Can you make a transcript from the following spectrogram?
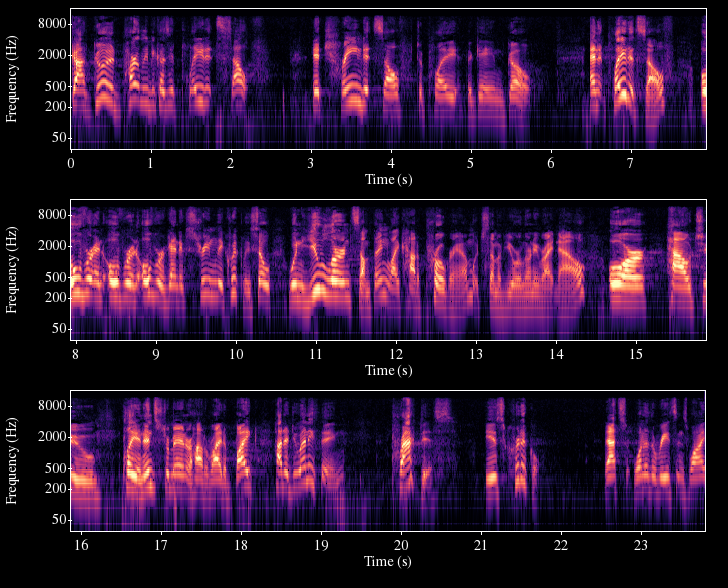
got good partly because it played itself. It trained itself to play the game Go. And it played itself over and over and over again extremely quickly. So when you learn something like how to program, which some of you are learning right now, or how to play an instrument or how to ride a bike, how to do anything, practice is critical. That's one of the reasons why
